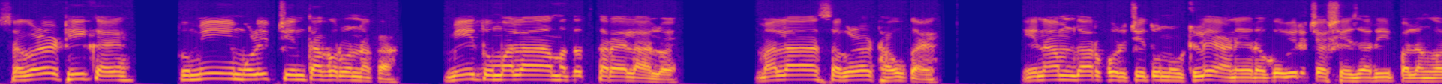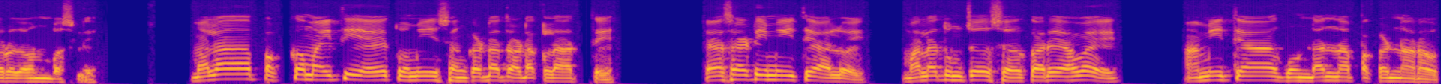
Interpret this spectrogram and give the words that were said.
सगळं ठीक आहे. तुम्ही मुळीच चिंता करू नका. मी तुम्हाला मदत करायला आलोय. मला सगळं ठाऊक आहे. इनामदार खुर्चीतून उठले आणि रघुवीरच्या शेजारी पलंगावर जाऊन बसले. मला पक्क माहिती आहे तुम्ही संकटात अडकला आहात ते. त्यासाठी मी इथे आलोय. मला तुमचं सहकार्य हवंय. आम्ही त्या गुंडांना पकडणार आहोत.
